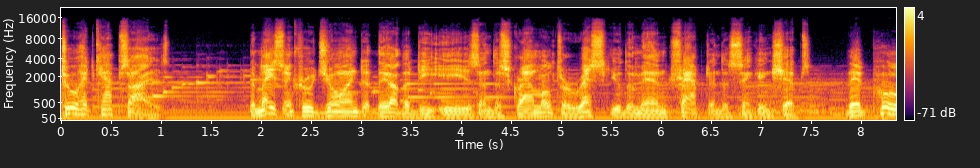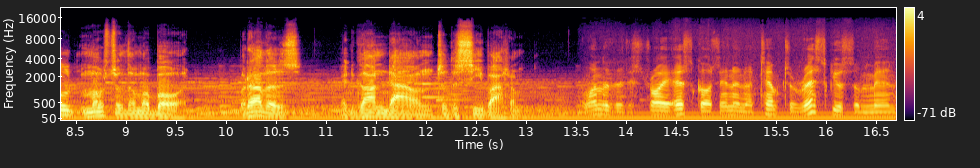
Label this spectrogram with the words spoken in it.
Two had capsized. The Mason crew joined the other DEs in the scramble to rescue the men trapped in the sinking ships. They had pulled most of them aboard, but others had gone down to the sea bottom. One of the destroyer escorts, in an attempt to rescue some men,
